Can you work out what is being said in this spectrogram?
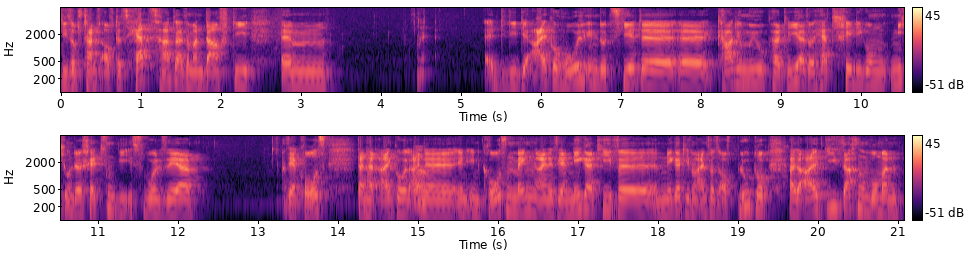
die Substanz auf das Herz hat. Also man darf die, ähm, die, die alkoholinduzierte äh, Kardiomyopathie, also Herzschädigung, nicht unterschätzen. Die ist wohl sehr sehr groß, dann hat Alkohol ja. eine, in, in großen Mengen einen sehr negative, negativen Einfluss auf Blutdruck. Also all die Sachen, wo man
